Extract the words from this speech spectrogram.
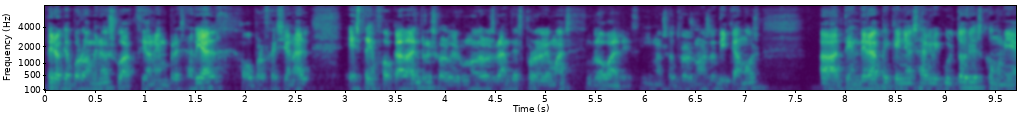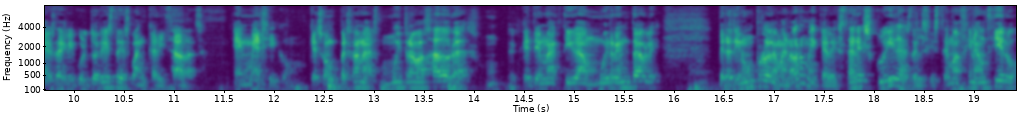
pero que por lo menos su acción empresarial o profesional está enfocada en resolver uno de los grandes problemas globales. Y nosotros nos dedicamos a atender a pequeños agricultores, comunidades de agricultores desbancarizadas en México, que son personas muy trabajadoras, que tienen una actividad muy rentable, pero tienen un problema enorme, que al estar excluidas del sistema financiero,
